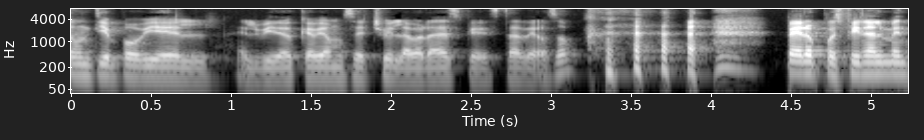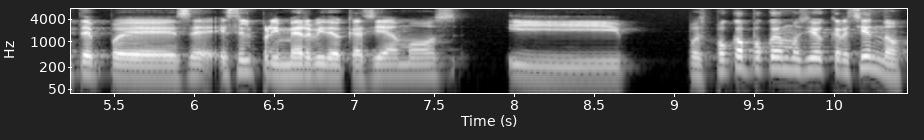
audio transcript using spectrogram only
un tiempo vi el, el, video que habíamos hecho y la verdad es que está de oso. Pero pues finalmente pues es el primer video que hacíamos y pues poco a poco hemos ido creciendo.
